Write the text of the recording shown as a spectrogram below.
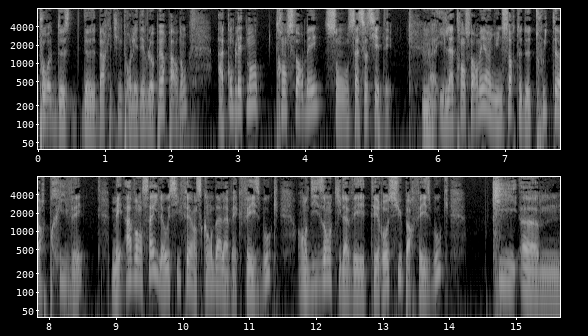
pour de, de marketing pour les développeurs, pardon, a complètement transformé son sa société. Euh, il l'a transformé en une sorte de Twitter privé. Mais avant ça, il a aussi fait un scandale avec Facebook en disant qu'il avait été reçu par Facebook qui euh,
